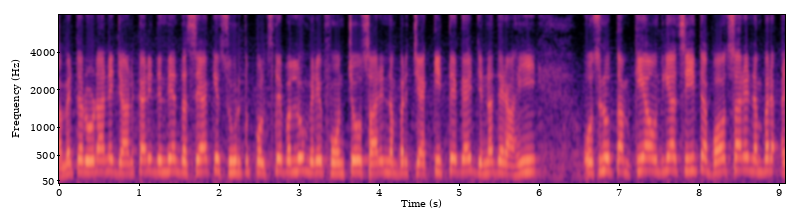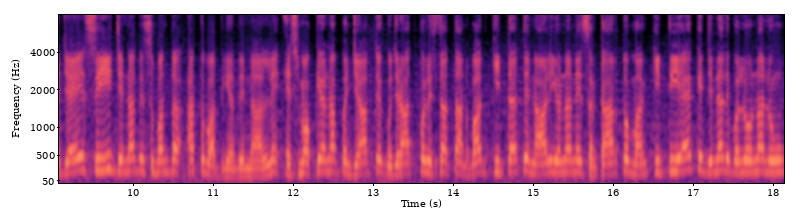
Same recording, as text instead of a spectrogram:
ਅਮਿਤ ਅਰੋੜਾ ਨੇ ਜਾਣਕਾਰੀ ਦਿੰਦਿਆਂ ਦੱਸਿਆ ਕਿ ਸੂਰਤ ਪੁਲਿਸ ਦੇ ਵੱਲੋਂ ਮੇਰੇ ਫੋਨ 'ਚੋਂ ਸਾਰੇ ਨੰਬਰ ਚੈੱਕ ਕੀਤੇ ਗਏ, ਜਿਨ੍ਹਾਂ ਦੇ ਰਾਹੀਂ ਉਸ ਨੂੰ ਧਮਕੀਆਂ ਆਉਂਦੀਆਂ ਸੀ ਤੇ ਬਹੁਤ ਸਾਰੇ ਨੰਬਰ ਅਜਿਹੇ ਸੀ ਜਿਨ੍ਹਾਂ ਦੇ ਸਬੰਧ ਅੱਤਵਾਦੀਆਂ ਦੇ ਨਾਲ ਨੇ। ਇਸ ਮੌਕੇ ਉਹਨਾਂ ਪੰਜਾਬ ਤੇ ਗੁਜਰਾਤ ਪੁਲਿਸ ਦਾ ਧੰਨਵਾਦ ਕੀਤਾ ਤੇ ਨਾਲ ਹੀ ਉਹਨਾਂ ਨੇ ਸਰਕਾਰ ਤੋਂ ਮੰਗ ਕੀਤੀ ਹੈ ਕਿ ਜਿਨ੍ਹਾਂ ਦੇ ਵੱਲੋਂ ਉਹਨਾਂ ਨੂੰ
